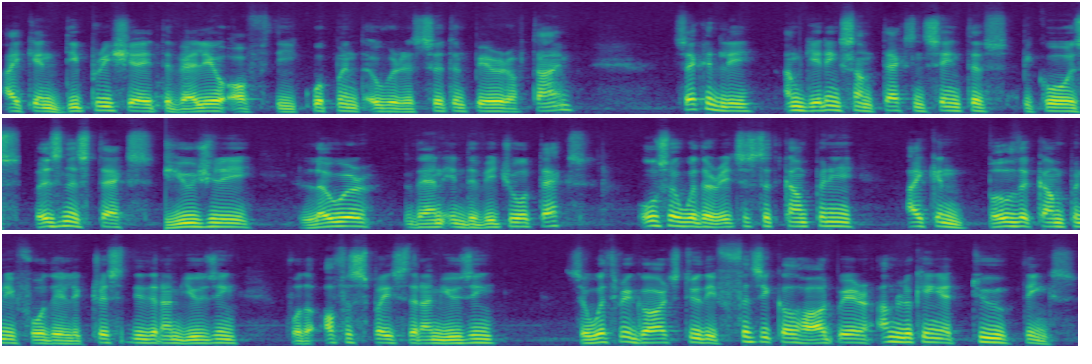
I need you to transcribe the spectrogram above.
I can depreciate the value of the equipment over a certain period of time. Secondly, I'm getting some tax incentives because business tax is usually lower than individual tax. Also with a registered company, I can bill the company for the electricity that I'm using for the office space that I'm using. So with regards to the physical hardware, I'm looking at two things.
